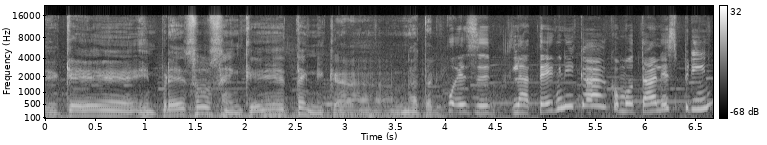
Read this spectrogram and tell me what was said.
Eh, ¿Qué impresos en qué técnica, Natalie? Pues eh, la técnica como tal es print,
